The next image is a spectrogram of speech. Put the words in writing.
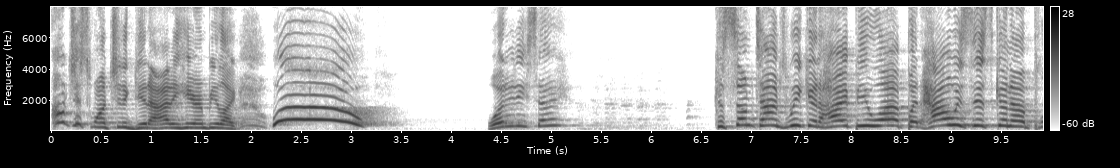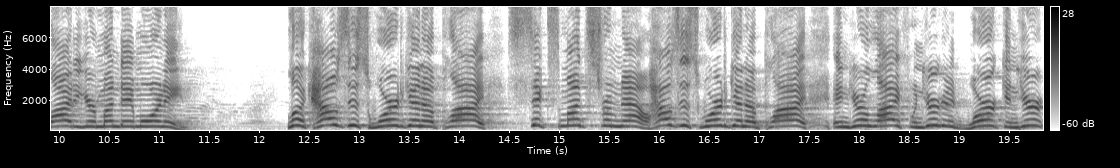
I don't just want you to get out of here and be like, woo! What did he say? Because sometimes we could hype you up, but how is this gonna apply to your Monday morning? Look, how's this word gonna apply six months from now? How's this word gonna apply in your life when you're gonna work and you're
